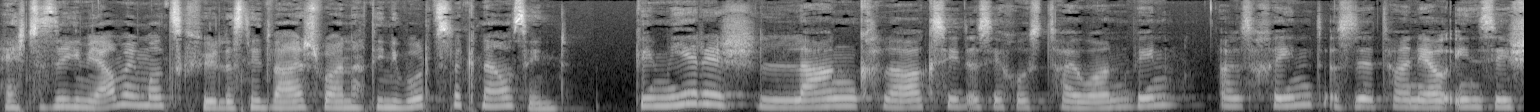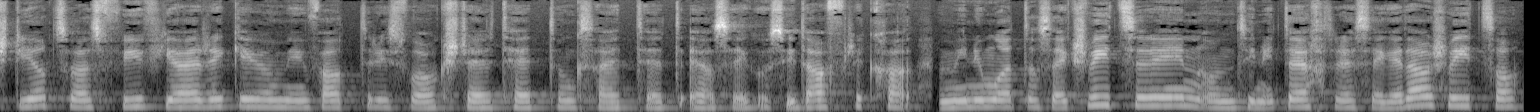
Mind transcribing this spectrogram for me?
Hast du das irgendwie auch manchmal das Gefühl, dass du nicht weißt, wo eigentlich deine Wurzeln genau sind? Bei mir war lang klar, dass ich aus Taiwan bin als Kind. Also dort habe ich auch insistiert, so als Fünfjährige, wo mein Vater uns vorgestellt hat und gesagt hat, er sei aus Südafrika. Meine Mutter sei Schweizerin und seine Töchter seien auch Schweizer.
